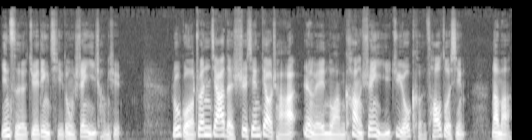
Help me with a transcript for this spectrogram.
因此决定启动申遗程序。如果专家的事先调查认为暖炕申遗具有可操作性，那么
